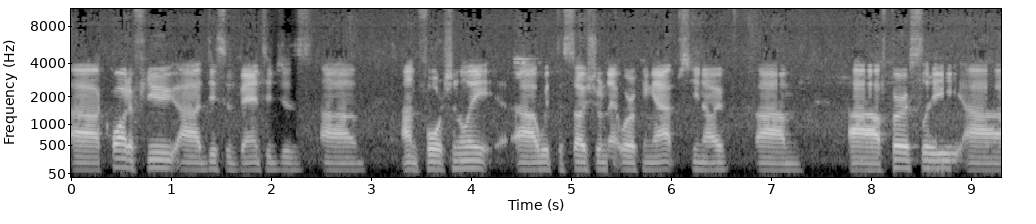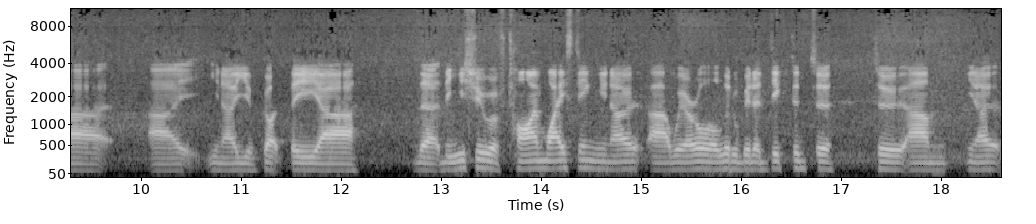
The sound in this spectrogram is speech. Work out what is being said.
uh, quite a few uh, disadvantages um, unfortunately uh, with the social networking apps you know um, uh, firstly, uh, uh, you know, you've got the uh, the the issue of time wasting. You know, uh, we're all a little bit addicted to to um, you know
